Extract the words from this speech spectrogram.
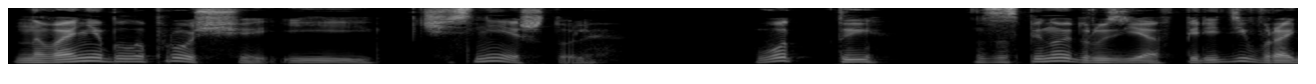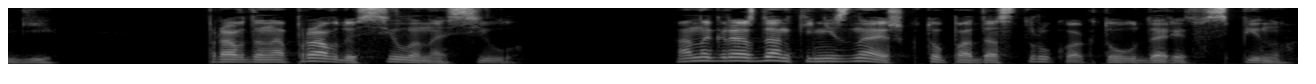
На войне было проще и честнее, что ли. Вот ты, за спиной друзья, впереди враги. Правда на правду, сила на силу. А на гражданке не знаешь, кто подаст руку, а кто ударит в спину.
